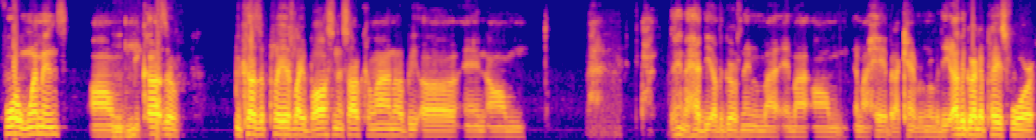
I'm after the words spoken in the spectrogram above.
for women's um, mm-hmm. because of because of players like Boston and South Carolina, uh, and um, then I had the other girl's name in my in my um in my head, but I can't remember the other girl that plays for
